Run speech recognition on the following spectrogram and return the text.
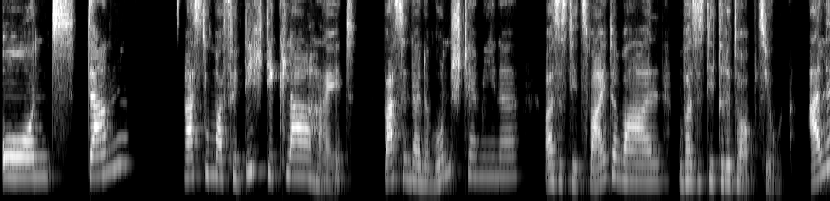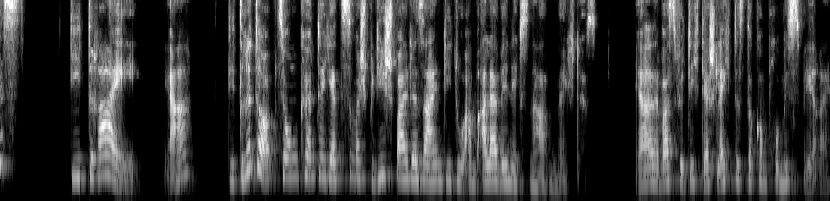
Und dann hast du mal für dich die Klarheit, was sind deine Wunschtermine, was ist die zweite Wahl und was ist die dritte Option. Alles die drei, ja, die dritte Option könnte jetzt zum Beispiel die Spalte sein, die du am allerwenigsten haben möchtest. Ja, was für dich der schlechteste Kompromiss wäre.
